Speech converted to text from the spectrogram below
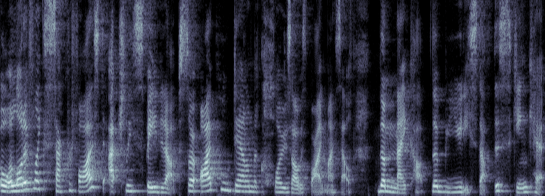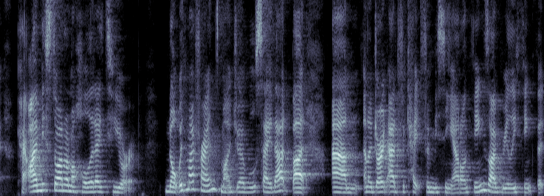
or a lot of like sacrifice to actually speed it up. So I pulled down on the clothes I was buying myself. the makeup, the beauty stuff, the skincare. Okay, I missed out on a holiday to Europe. Not with my friends, mind you, I will say that, but um, and I don't advocate for missing out on things. I really think that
